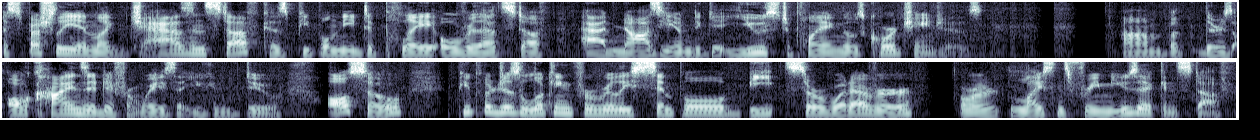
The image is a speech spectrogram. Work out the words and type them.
especially in like jazz and stuff, because people need to play over that stuff ad nauseum to get used to playing those chord changes. Um, but there's all kinds of different ways that you can do. Also, people are just looking for really simple beats or whatever, or license free music and stuff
